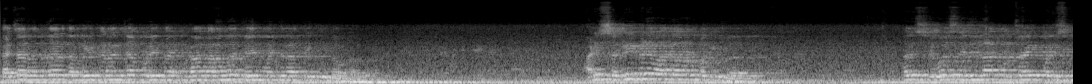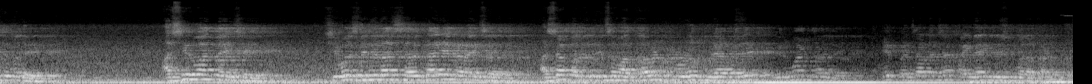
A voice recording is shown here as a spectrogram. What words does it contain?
त्याच्यानंतर दंगेकरांच्या पुढे पुढाकारानं जैन मंदिरात देखील जाऊन आलो. आणि सगळीकडे वातावरण बघितलं. तर शिवसेनेला कुठच्याही परिस्थितीमध्ये आशीर्वाद द्यायचे शिवसेनेला सहकार्य करायचं अशा पद्धतीचं वातावरण पूर्ण पुण्यामध्ये निर्माण झालंय हे प्रचाराच्या पहिल्याच दिवशी मला जाणवलं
